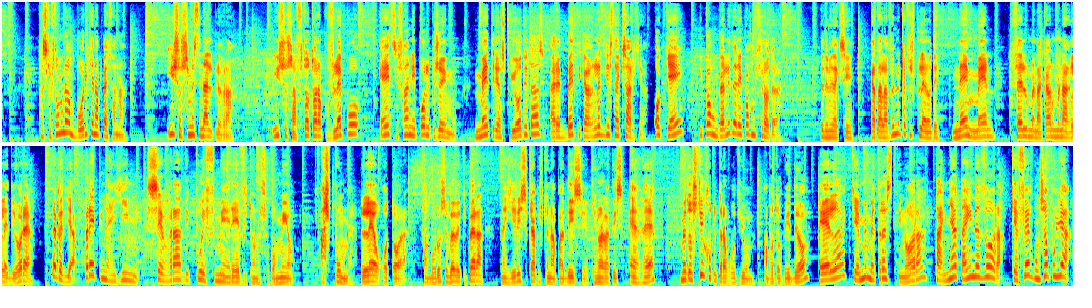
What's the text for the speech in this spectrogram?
θα σκεφτόμουν αν μπορεί και να πέθανα. Ίσως είμαι στην άλλη πλευρά. Ίσως αυτό τώρα που βλέπω έτσι θα 'ναι η υπόλοιπη ζωή μου. Μέτριας ποιότητας, ρεμπέτικα γλέντια στα Εξάρχεια. OK, okay, υπάρχουν καλύτερα, υπάρχουν χειρότερα. Εν τω μεταξύ, καταλαβαίνω και αυτούς που λένε ότι ναι, μεν θέλουμε να κάνουμε ένα γλέντι. Ωραία. Ναι, παιδιά, πρέπει να γίνει σε βράδυ που εφημερεύει το νοσοκομείο. Α πούμε, λέω εγώ τώρα. Θα μπορούσε βέβαια εκεί πέρα να γυρίσει κάποιος και να απαντήσει την ώρα της ΕΔΕ με το στίχο του τραγουδιού από το βίντεο. Έλα και μη μετράσει την ώρα, τα νιάτα είναι δώρα και φεύγουν σαν πουλιά.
